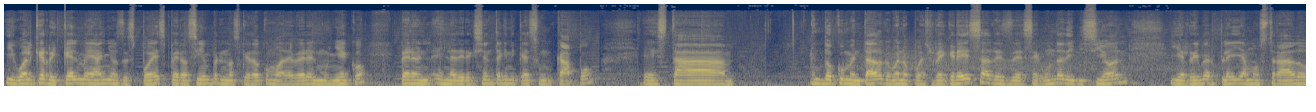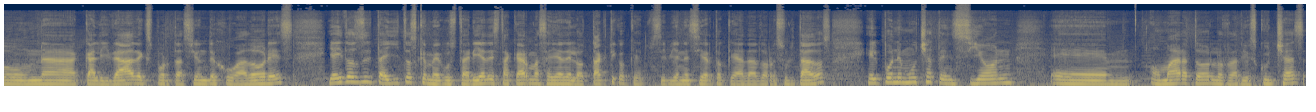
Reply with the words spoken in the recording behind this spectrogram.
Igual que Riquelme años después, pero siempre nos quedó como a deber el muñeco, pero en la dirección técnica es un capo, está documentado que bueno pues regresa desde segunda división y el River Plate ha mostrado una calidad de exportación de jugadores y hay dos detallitos que me gustaría destacar más allá de lo táctico que si bien es cierto que ha dado resultados él pone mucha atención eh, Omar a todos los radioescuchas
